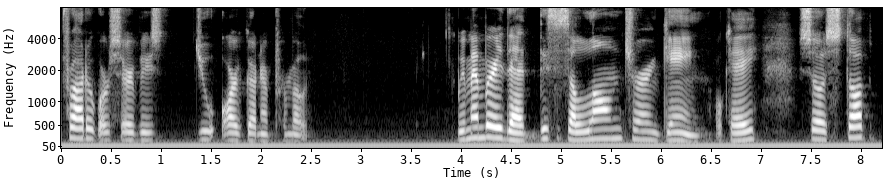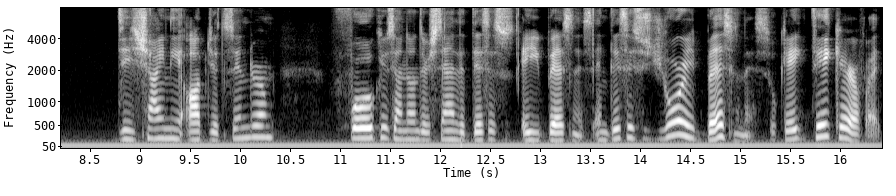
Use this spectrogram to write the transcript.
product or service you are gonna promote remember that this is a long-term game okay? So stop the shiny object syndrome. Focus and understand that this is a business and this is your business okay? Take care of it.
